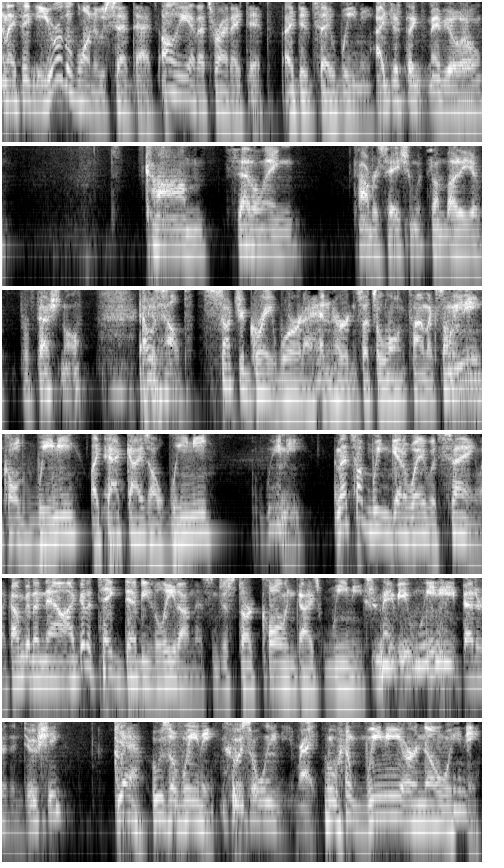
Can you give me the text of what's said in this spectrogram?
and I said, "You're the one who said that." Oh yeah, that's right. I did. I did say weenie. I just think maybe a little calm, settling conversation with somebody, a professional, that would help. Such a great word I hadn't heard in such a long time. Like someone Weenie? being called weenie. Like that guy's a weenie. Weenie. And that's something we can get away with saying. Like I'm gonna now, I'm gonna take Debbie's lead on this and just start calling guys weenies. Maybe weenie better than douchey. Yeah, who's a weenie? Who's a weenie? Right. weenie or no weenie?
